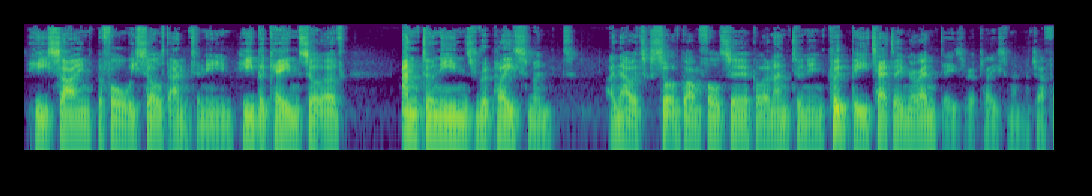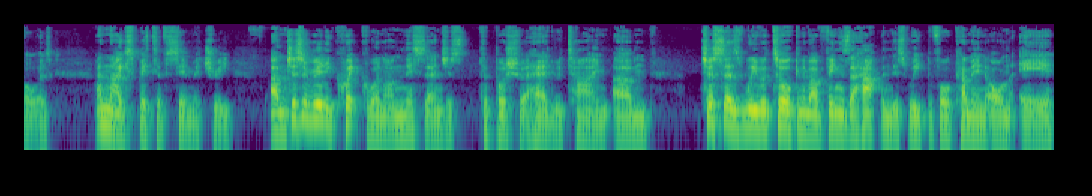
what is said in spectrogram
he signed before we sold Antonin, he became sort of Antonin's replacement, and now it's sort of gone full circle. And Antonin could be Tete Morente's replacement, which I thought was a nice bit of symmetry. Um, just a really quick one on this then, just to push ahead with time. Um, just as we were talking about things that happened this week before coming on air,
